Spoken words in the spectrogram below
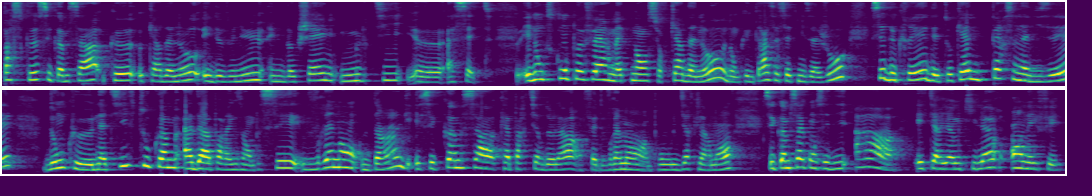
parce que c'est comme ça que Cardano est devenu une blockchain multi-asset. Et donc, ce qu'on peut faire maintenant sur Cardano, donc grâce à cette mise à jour, c'est de créer des tokens personnalisés, donc euh, natifs, tout comme ADA par exemple. C'est vraiment dingue, et c'est comme ça qu'à partir de là, en fait, vraiment, pour vous le dire clairement, c'est comme ça qu'on s'est dit, ah, Ethereum Killer, en effet.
